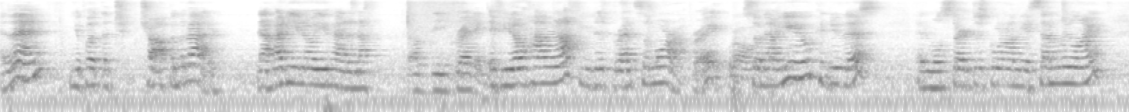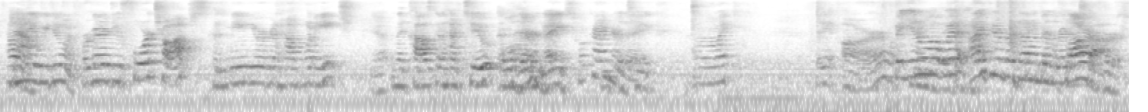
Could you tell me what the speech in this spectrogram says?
And then, you put the ch- chop in the batter. Now, how do you know you had enough of the breading? If you don't have enough, you just bread some more up, right? Oh, So now you can do this, and we'll start just going on the assembly line. How now- many are we doing? We're gonna do four chops, cause me and you are gonna have one each. Yeah. And then Kyle's gonna have two, and Oh, they're then. nice. What kind are they? Um, I, they are. But you know what, what. I've never done them in the rib flour chops. first.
